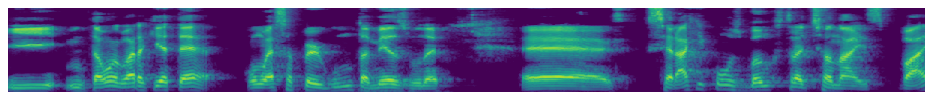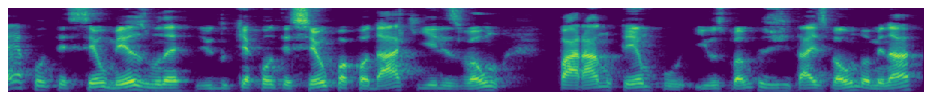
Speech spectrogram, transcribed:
E então agora aqui até com essa pergunta mesmo, né? É, será que com os bancos tradicionais vai acontecer o mesmo, né? Do que aconteceu com a Kodak e eles vão parar no tempo e os bancos digitais vão dominar?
